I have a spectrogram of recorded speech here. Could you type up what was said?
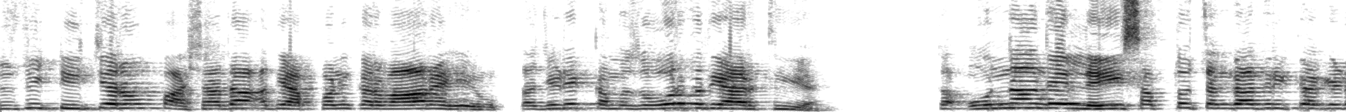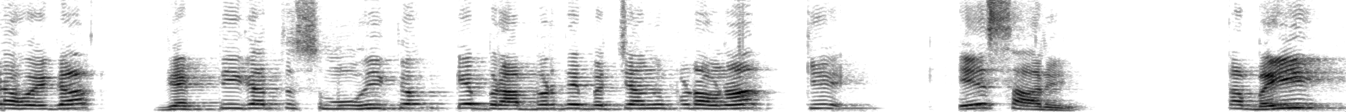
ਤੁਸੀਂ ਟੀਚਰ ਹੋ, ਭਾਸ਼ਾ ਦਾ ਅਧਿਆਪਨ ਕਰਵਾ ਰਹੇ ਹੋ, ਤਾਂ ਜਿਹੜੇ ਕਮਜ਼ੋਰ ਵਿਦਿਆਰਥੀ ਹੈ, ਤਾਂ ਉਹਨਾਂ ਦੇ ਲਈ ਸਭ ਤੋਂ ਚੰਗਾ ਤਰੀਕਾ ਕਿਹੜਾ ਹੋਏਗਾ? ਵਿਅਕਤੀਗਤ, ਸਮੂਹਿਕ ਕਿ ਬਰਾਬਰ ਦੇ ਬੱਚਿਆਂ ਨੂੰ ਪੜਾਉਣਾ ਕਿ ਇਹ ਸਾਰੇ? ਤਾਂ ਬਈ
